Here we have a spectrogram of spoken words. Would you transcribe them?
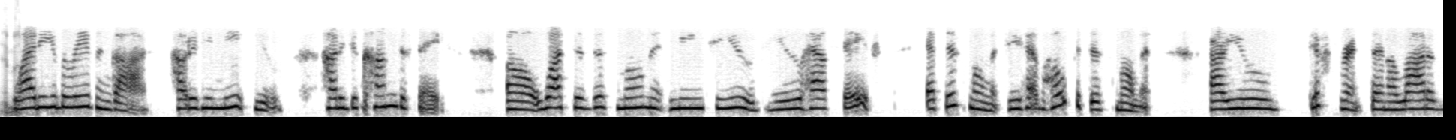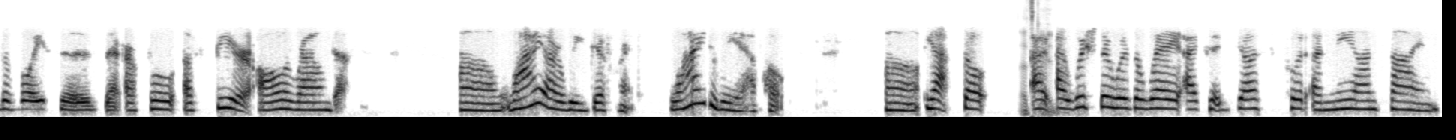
Amen. Why do you believe in God? How did He meet you? How did you come to faith? Uh, what does this moment mean to you? Do you have faith at this moment? Do you have hope at this moment? Are you different than a lot of the voices that are full of fear all around us? Um, why are we different? Why do we have hope? Uh, yeah, so I. I wish there was a way I could just put a neon sign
